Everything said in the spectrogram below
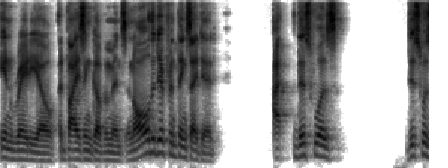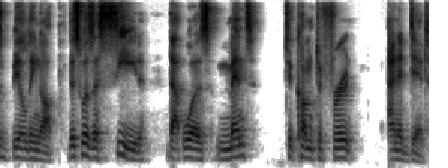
in radio, advising governments, and all the different things I did, I, this was this was building up. This was a seed that was meant to come to fruit, and it did.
